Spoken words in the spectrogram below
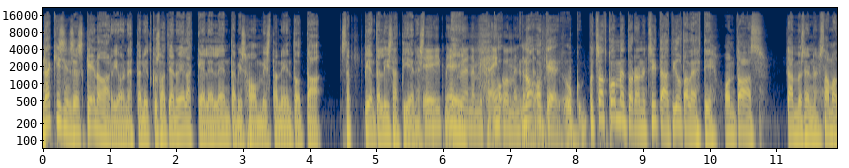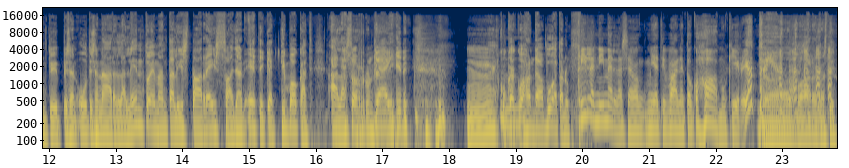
Näkisin sen skenaarion, että nyt kun sä oot jäänyt eläkkeelle lentämishommista, niin tota, sä pientä lisätienestä. Ei, en myönnä mitään, en kommentoi No okei, okay. mutta saat kommentoida nyt sitä, että Iltalehti on taas tämmöisen samantyyppisen uutisen äärellä lentoemäntä listaa reissaajan etikettimokat. Älä sorru näihin. Mm, kuka kohan tää on vuotanut? Millä nimellä se on? Mietin vain, että onko haamukirjoittaja. Joo, varmasti.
